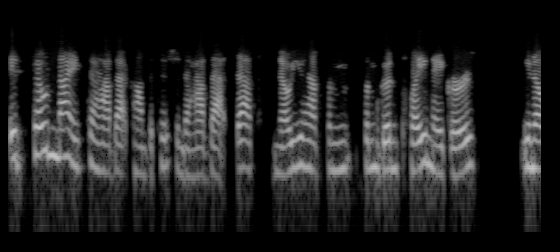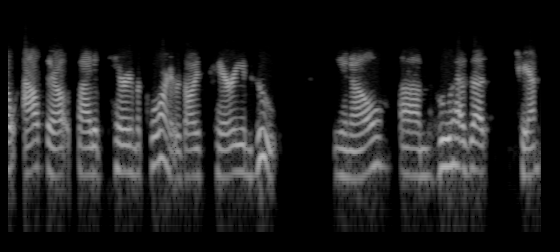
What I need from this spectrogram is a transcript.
it's so nice to have that competition, to have that depth. You know, you have some some good playmakers you know, out there outside of Terry McLaurin. It was always Terry and who, you know, um, who has that chance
